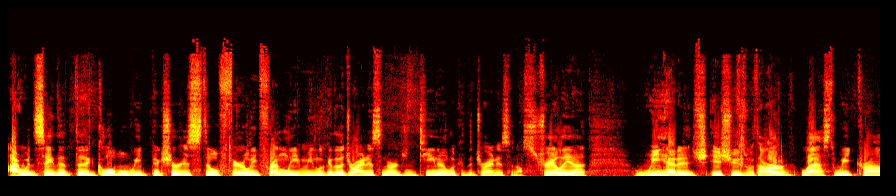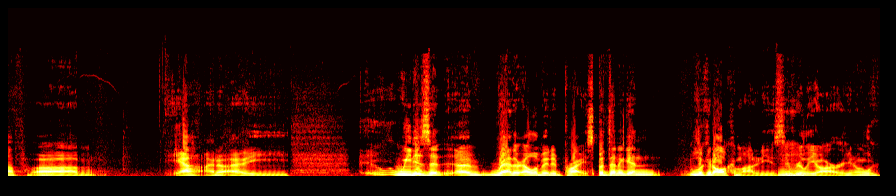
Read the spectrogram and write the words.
I would say that the global wheat picture is still fairly friendly. I mean, look at the dryness in Argentina, look at the dryness in Australia. We had issues with our last wheat crop. Um, yeah, I, I, wheat is at a rather elevated price. But then again, look at all commodities; mm-hmm. they really are. You know,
